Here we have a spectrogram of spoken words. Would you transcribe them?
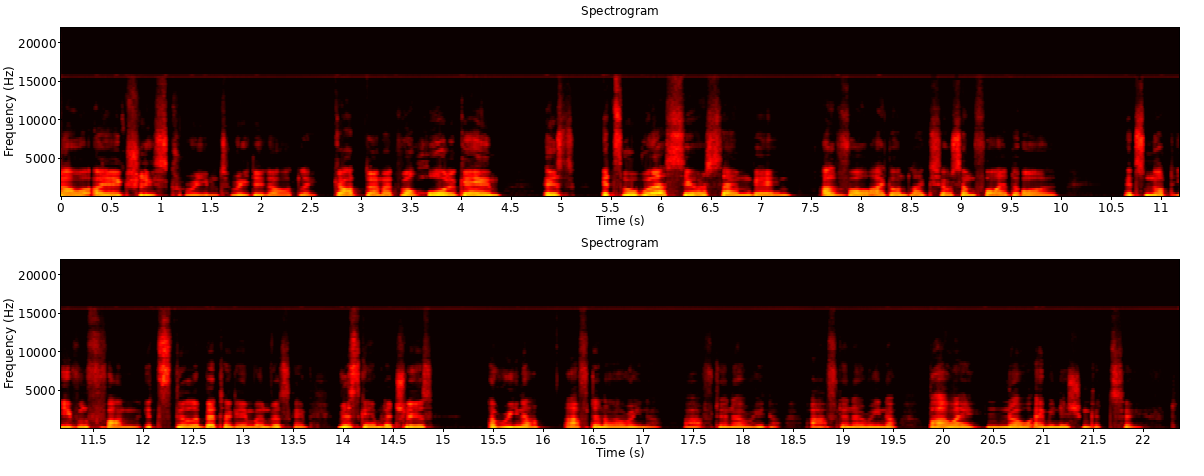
Now I actually screamed really loudly. God damn it, the whole game is it's the worst Sam game, although I don't like Sam 4 at all. It's not even fun. It's still a better game than this game. This game literally is arena after an arena, after an arena, after an arena. By the way, no ammunition gets saved.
